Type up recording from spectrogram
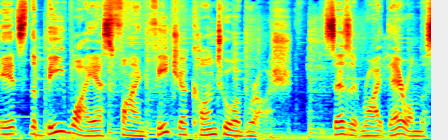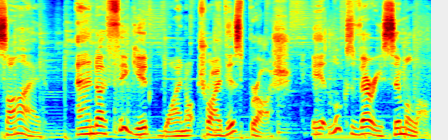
It's the BYS Fine Feature Contour Brush. It says it right there on the side. And I figured, why not try this brush? It looks very similar,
